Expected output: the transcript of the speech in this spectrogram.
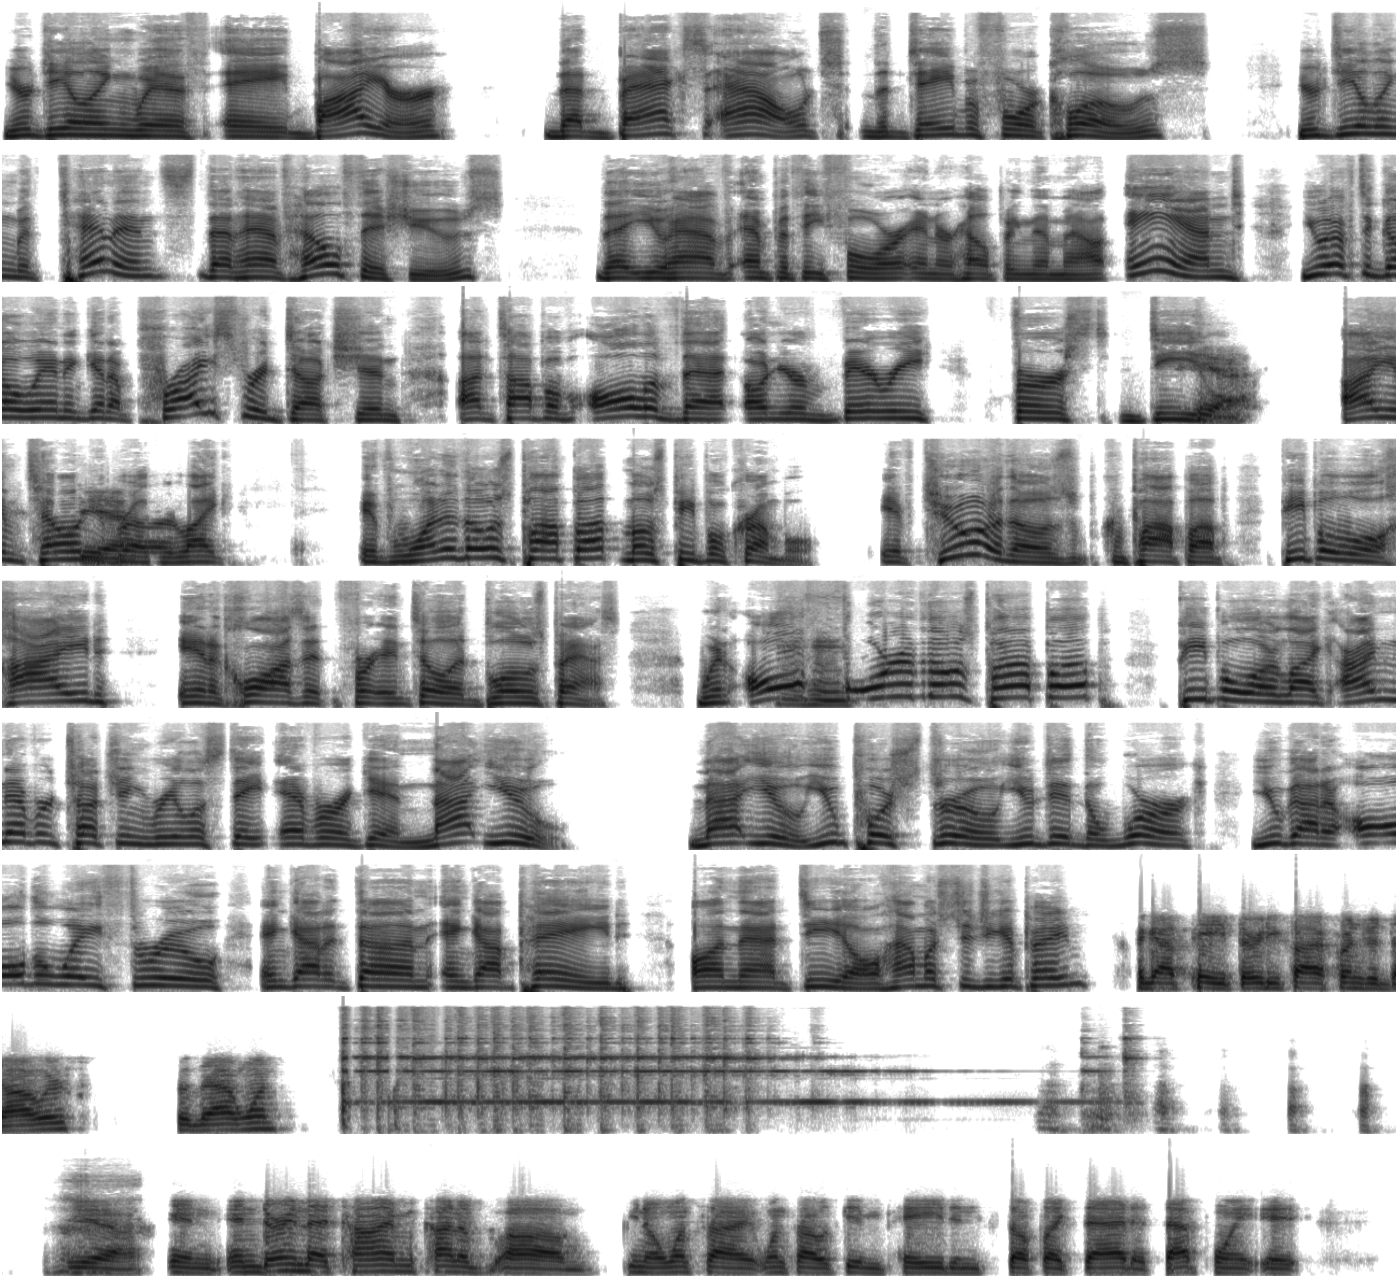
You're dealing with a buyer that backs out the day before close. You're dealing with tenants that have health issues that you have empathy for and are helping them out. And you have to go in and get a price reduction on top of all of that on your very first deal. Yeah. I am telling yeah. you, brother, like if one of those pop up, most people crumble. If two of those pop up, people will hide in a closet for until it blows past. When all mm-hmm. four of those pop up, people are like, I'm never touching real estate ever again. Not you. Not you. You pushed through. You did the work. You got it all the way through and got it done and got paid on that deal. How much did you get paid? I got paid $3,500 for that one. Yeah, and and during that time, kind of, um, you know, once I once I was getting paid and stuff like that, at that point, it,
